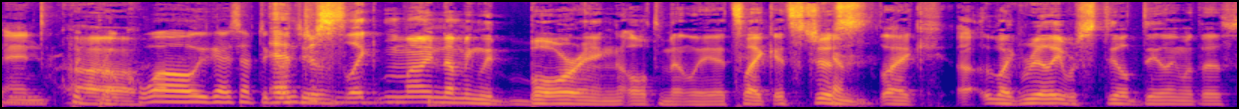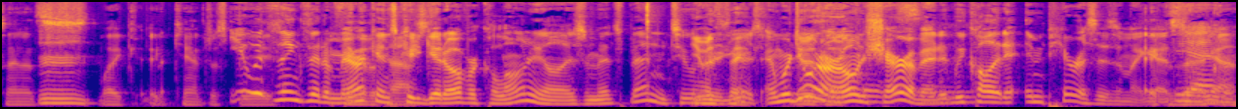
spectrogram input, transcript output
and quid pro Oh. quo you guys have to go and through. just like mind-numbingly boring. Ultimately, it's like it's just like uh, like really we're still dealing with this, and it's like it can't just. Mm. you be would think that thing of the Americans could past. get over colonialism. It's been 200 think. years. And we're You doing would our own share of it. We call it empiricism, I guess. Exactly. Yeah.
